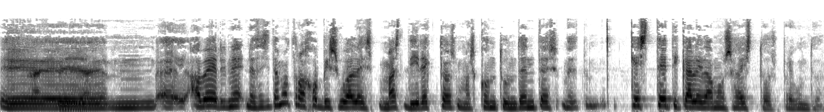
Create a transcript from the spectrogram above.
Eh, mm, eh, a ver, necesitamos trabajos visuales más directos, más contundentes. ¿Qué estética le damos a estos? Pregunto.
